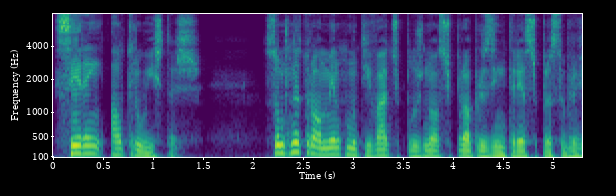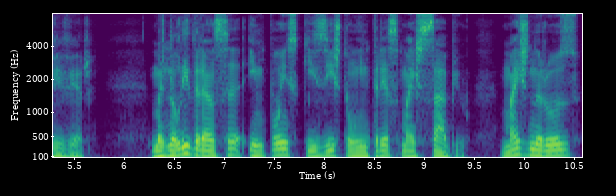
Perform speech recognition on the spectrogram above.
Serem altruístas. Somos naturalmente motivados pelos nossos próprios interesses para sobreviver. Mas na liderança impõe-se que exista um interesse mais sábio, mais generoso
